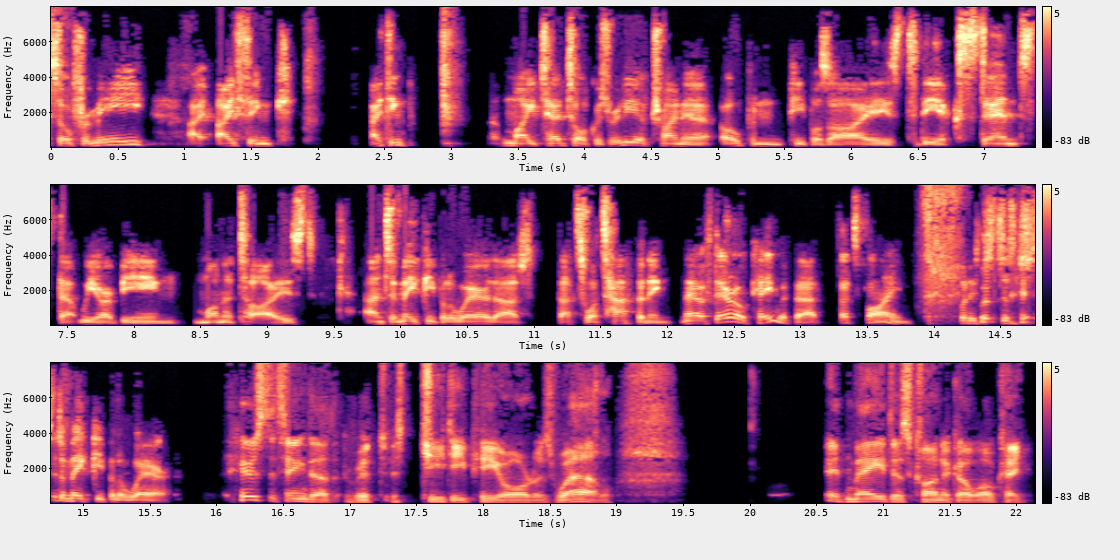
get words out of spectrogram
So for me i, I think i think my TED talk was really of trying to open people's eyes to the extent that we are being monetized and to make people aware that that's what's happening. Now, if they're okay with that, that's fine. But it's but just, just to make people aware. Here's the thing that with GDPR as well, it made us kind of go, okay,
